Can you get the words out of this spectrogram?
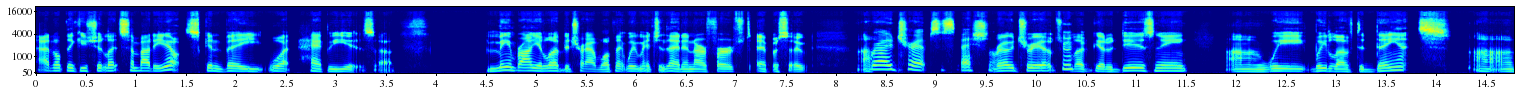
I don't think you should let somebody else convey what happy is. Uh, me and Bronya, you love to travel. I think we mentioned that in our first episode. Uh, Road trips, especially. Road trips, we love to go to Disney. Uh, we we love to dance. Uh,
